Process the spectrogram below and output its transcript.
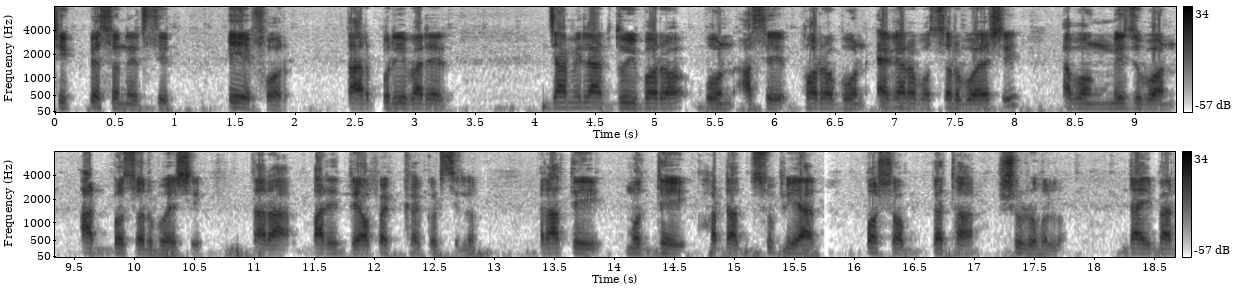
ঠিক পেছনের সিট, এ ফোর। তার পরিবারের জামিলার দুই বড় বোন আছে, বড় বোন এগারো বছর বয়সী এবং মেজু বোন আট বছর বয়সী। তারা বাড়িতে অপেক্ষা করছিল। রাতে মধ্যেই হঠাৎ সুফিয়ার প্রসব ব্যথা শুরু হলো। ড্রাইভার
